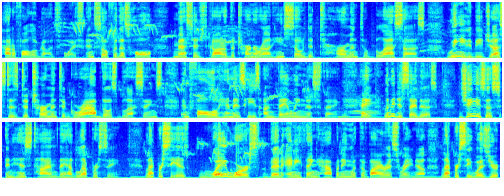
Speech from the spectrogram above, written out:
how to follow God's voice. And so, for this whole message, God of the turnaround, He's so determined to bless us. We need to be just as determined to grab those blessings and follow Him as He's unveiling this thing. Yeah. Hey, let me just say this Jesus, in His time, they had leprosy. Mm-hmm. Leprosy is way worse than anything happening with the virus right now. Mm-hmm. Leprosy was your,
